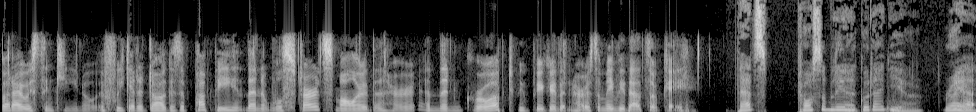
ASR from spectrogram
but I was thinking, you know, if we get a dog as a puppy, then it will start smaller than her and then grow up to be bigger than her. So maybe that's okay. That's possibly a good idea. Right.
